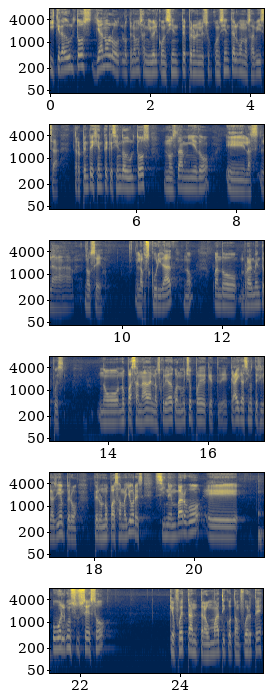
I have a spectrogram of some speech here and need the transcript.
y que de adultos ya no lo, tenemos a nivel consciente, pero en el subconsciente algo nos avisa. De repente hay gente que siendo adultos nos da miedo eh, la, no sé, la oscuridad, ¿no? Cuando realmente pues no, no, pasa nada en la oscuridad, cuando mucho puede que te caigas y no te fijas bien, pero, pero no pasa mayores. Sin embargo, eh, hubo algún suceso que fue tan traumático, tan fuerte,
